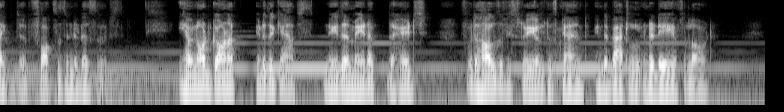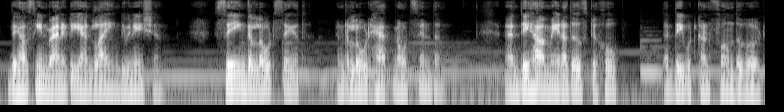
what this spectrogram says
like the foxes in the deserts. Ye have not gone up into the gaps, neither made up the hedge for the house of Israel to stand in the battle in the day of the Lord. They have seen vanity and lying divination, saying, The Lord saith, and the Lord hath not sent them. And they have made others to hope that they would confirm the word.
